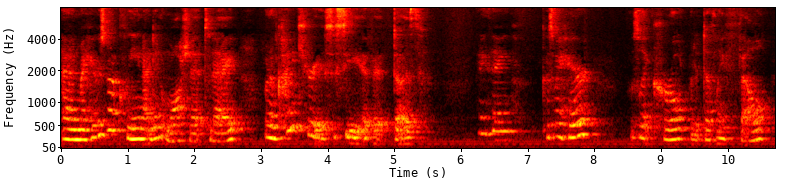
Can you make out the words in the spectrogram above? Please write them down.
And my hair is not clean. I didn't wash it today, but I'm kind of curious to see if it does anything because my hair was like curled, but it definitely fell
